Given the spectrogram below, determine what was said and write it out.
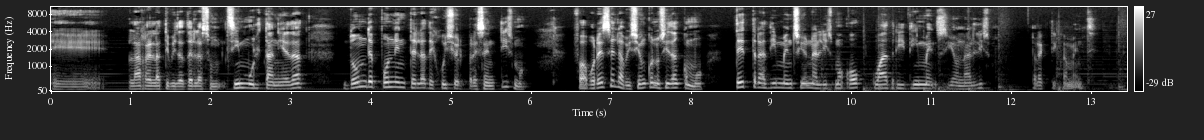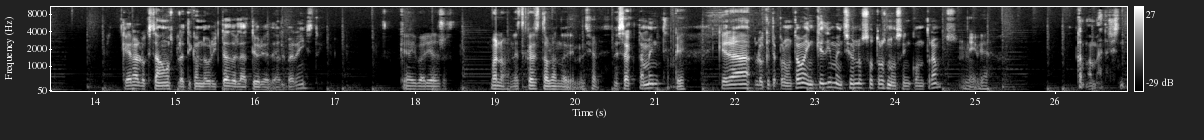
eh, la relatividad de la simultaneidad, donde pone en tela de juicio el presentismo favorece la visión conocida como tetradimensionalismo o cuadridimensionalismo, prácticamente. Que era lo que estábamos platicando ahorita de la teoría de Albert Einstein. Que hay varias. Bueno, en este caso está hablando de dimensiones. Exactamente. Ok. Que era lo que te preguntaba, ¿en qué dimensión nosotros nos encontramos? Ni idea. Cama madres, no.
